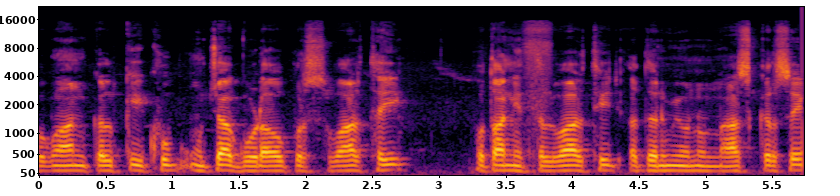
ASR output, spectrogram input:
ભગવાન કલ્કી ખૂબ ઊંચા ઘોડા ઉપર સવાર થઈ પોતાની તલવારથી જ અધર્મીઓનો નાશ કરશે.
